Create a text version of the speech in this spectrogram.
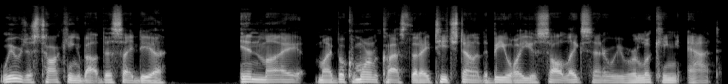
we were just talking about this idea in my my Book of Mormon class that I teach down at the BYU Salt Lake Center. We were looking at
